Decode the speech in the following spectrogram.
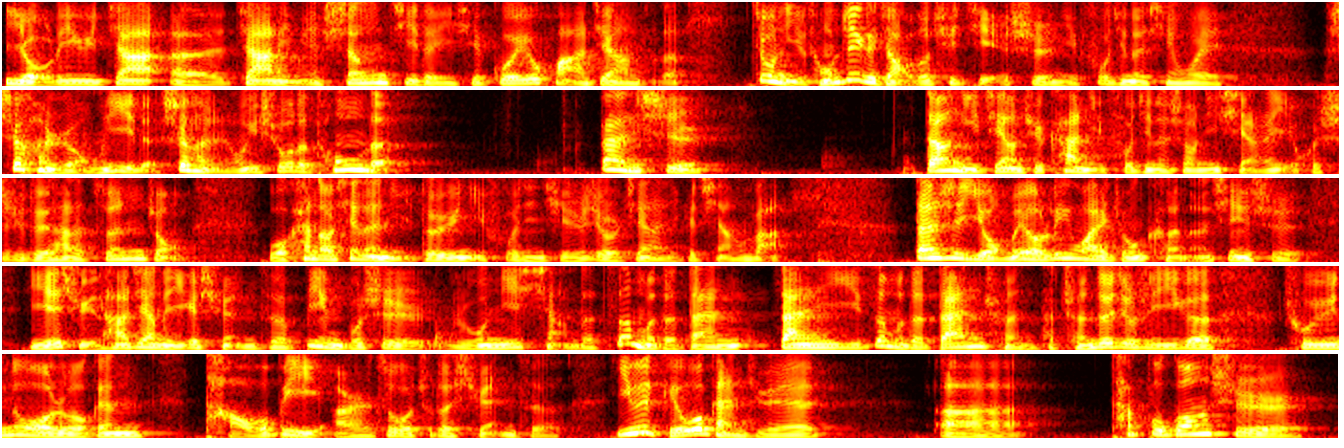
有利于家呃家里面生计的一些规划，这样子的，就你从这个角度去解释你父亲的行为，是很容易的，是很容易说得通的。但是，当你这样去看你父亲的时候，你显然也会失去对他的尊重。我看到现在你对于你父亲其实就是这样一个想法。但是有没有另外一种可能性是，也许他这样的一个选择，并不是如你想的这么的单单一，这么的单纯，他纯粹就是一个出于懦弱跟逃避而做出的选择。因为给我感觉，呃，他不光是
